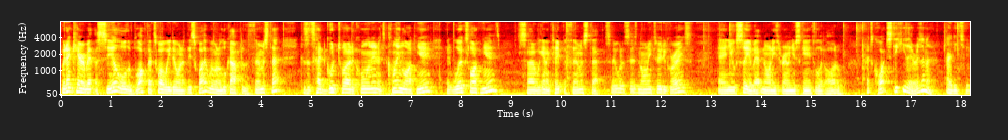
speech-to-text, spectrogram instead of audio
We don't care about the seal or the block. That's why we're doing it this way. We want to look after the thermostat because it's had good Toyota coolant in. It's clean like new. It works like new. So we're going to keep the thermostat. See what it says, 92 degrees. And you'll see about 93 on your scan tool at idle. That's quite sticky there, isn't it? 82.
